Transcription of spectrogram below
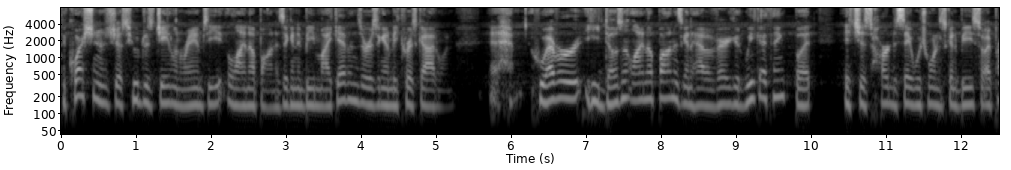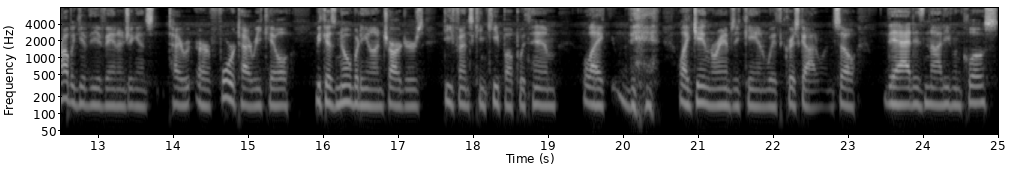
The question is just who does Jalen Ramsey line up on? Is it going to be Mike Evans or is it going to be Chris Godwin? Whoever he doesn't line up on is going to have a very good week, I think, but it's just hard to say which one it's going to be. So I probably give the advantage against Tyre or for Tyreek Hill because nobody on Chargers defense can keep up with him like the like Jalen Ramsey can with Chris Godwin. So that is not even close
